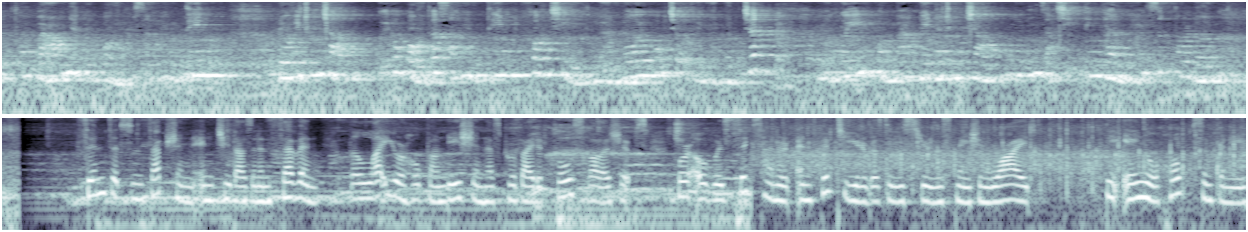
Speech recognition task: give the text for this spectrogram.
được thông báo nhận được bổng sáng niềm tin. Đối với chúng cháu, quỹ học bổng thắp sáng niềm tin không chỉ là nơi hỗ trợ về mặt vật chất, mà quỹ còn mang đến cho chúng cháu những giá trị tinh thần hết sức to lớn. Since its inception in 2007, the Light Your Hope Foundation has provided full scholarships for over 650 university students nationwide. The annual Hope Symphony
